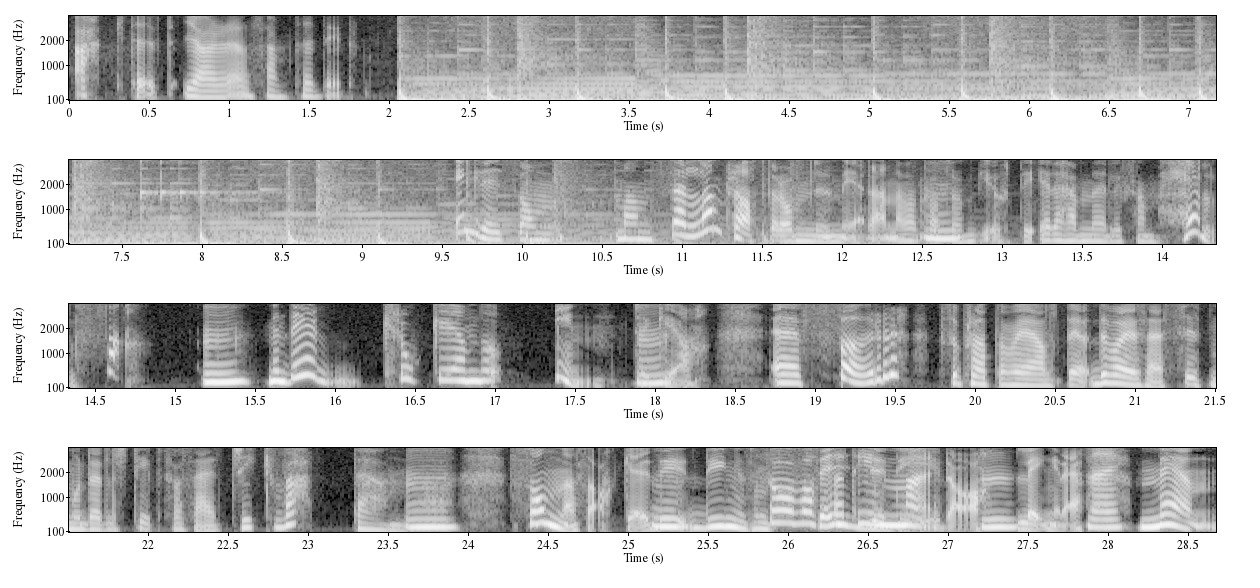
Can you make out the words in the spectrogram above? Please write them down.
aktivt göra den samtidigt. En grej som man sällan pratar om numera när man pratar Mm. om beauty är det här med liksom hälsa. Mm. Men det krokar ju ändå in, tycker jag. Eh, förr så pratade man ju alltid, det var ju så här supermodellers tips, var så här, drick vatten Mm. sådana saker. Det, det är ingen som Sov säger timmar. det idag Mm. längre. Nej. Men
